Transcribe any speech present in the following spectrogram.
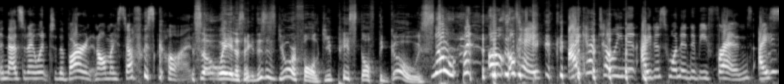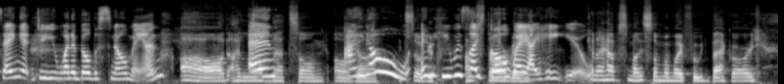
And that's when I went to the barn and all my stuff was gone. So wait a second, this is your fault. You pissed off the ghost. No, but oh okay. I kept telling it I just wanted to be friends. I sang it, Do you want to build a snowman? Oh, I love and that song. Oh I God. know. So and good. he was I'm like, starving. Go away, I hate you. Can I have some, some of my food back, Ari?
